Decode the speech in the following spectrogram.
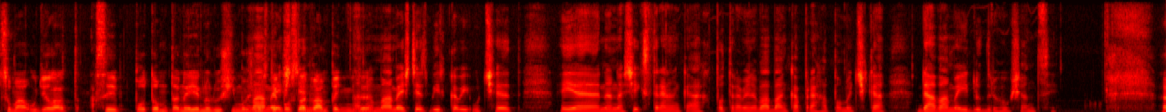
co má udělat? Asi potom ta nejjednodušší možnost máme je poslat ještě, vám peníze. Ano, máme ještě sbírkový účet, je na našich stránkách Potravinová banka Praha pomlčka, dáváme jídlu druhou šanci. Eh,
